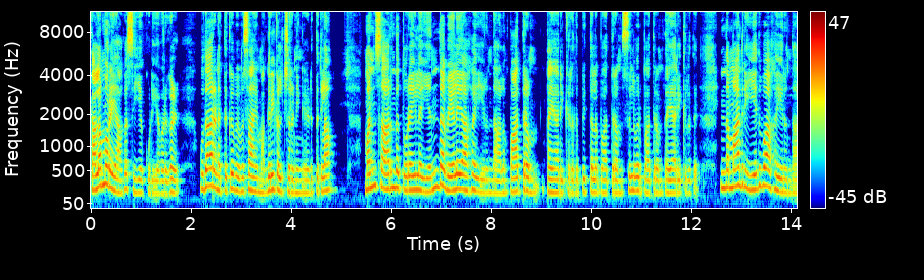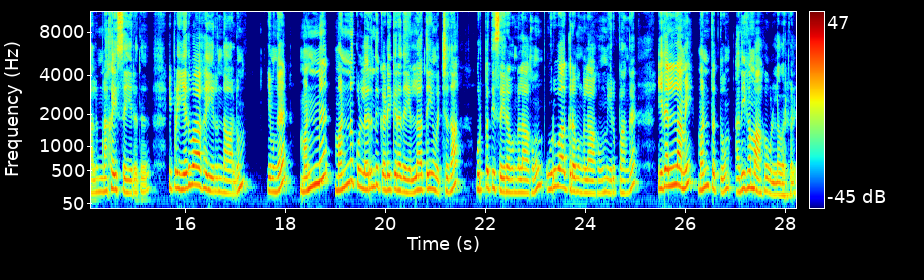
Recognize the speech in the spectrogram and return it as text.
தலைமுறையாக செய்யக்கூடியவர்கள். உதாரணத்துக்கு விவசாயம் அக்ரிகல்ச்சரை நீங்கள் எடுத்துக்கலாம். மண் சார்ந்த துறையில் எந்த வேலையாக இருந்தாலும் பாத்திரம் தயாரிக்கிறது பித்தளை பாத்திரம் சில்வர் பாத்திரம் தயாரிக்கிறது. இந்த மாதிரி எதுவாக இருந்தாலும் நகை செய்கிறது இப்படி எதுவாக இருந்தாலும் இவங்க மண் மண்ணுக்குள்ளேருந்து கிடைக்கிறத எல்லாத்தையும் வச்சு தான் உற்பத்தி செய்கிறவங்களாகவும் உருவாக்குறவங்களாகவும் இருப்பாங்க. இதெல்லாமே மண் தத்துவம் அதிகமாக உள்ளவர்கள்.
